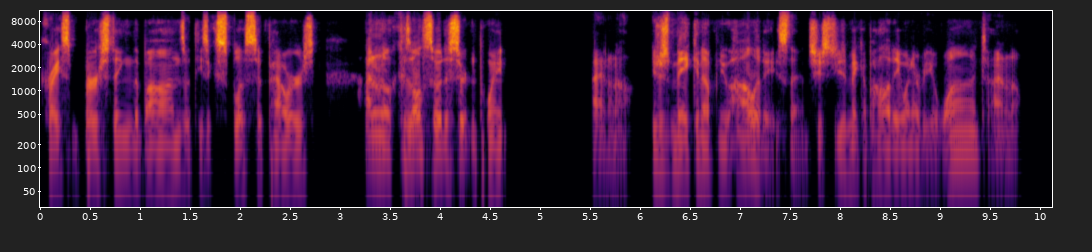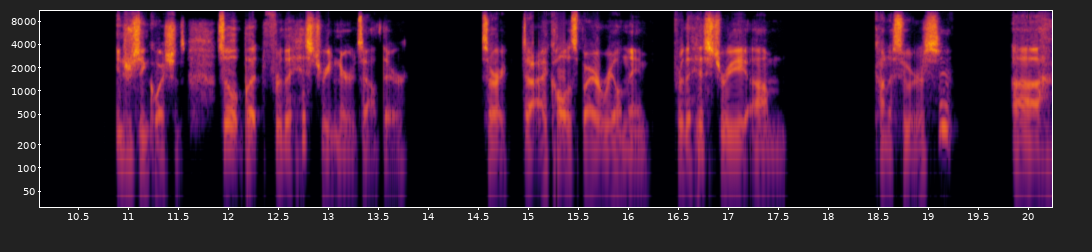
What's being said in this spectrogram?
Christ bursting the bonds with these explosive powers. I don't know, because also at a certain point, I don't know. You're just making up new holidays then. Just you just make up a holiday whenever you want. I don't know. Interesting questions. So, but for the history nerds out there, sorry, I called us by our real name. For the history um connoisseurs, uh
